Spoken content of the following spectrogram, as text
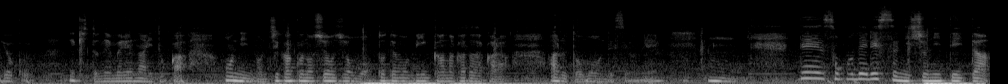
る。よく、ね、きっと眠れないとか本人の自覚の症状もとても敏感な方だからあると思うんですよね。うん、でそこでレッスンに一緒にいていた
